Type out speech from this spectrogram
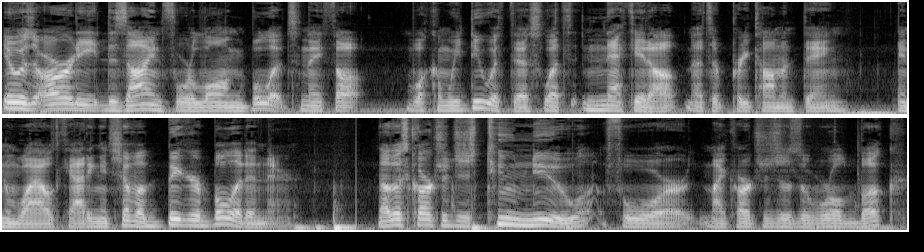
it was already designed for long bullets, and they thought, what can we do with this? Let's neck it up. That's a pretty common thing in wildcatting, and shove a bigger bullet in there. Now, this cartridge is too new for my cartridges of the World Book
